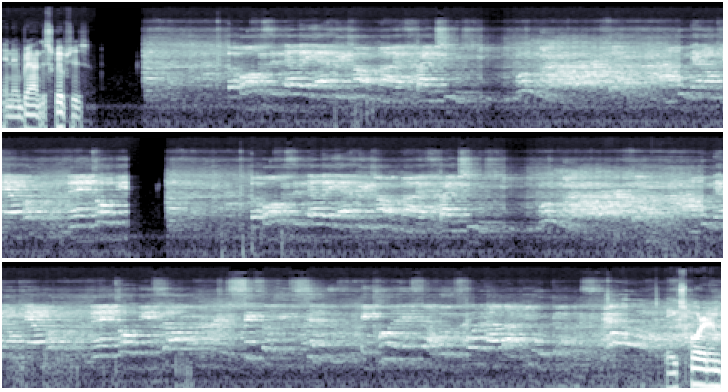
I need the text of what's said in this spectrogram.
and then bring out the scriptures. They escorted him.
